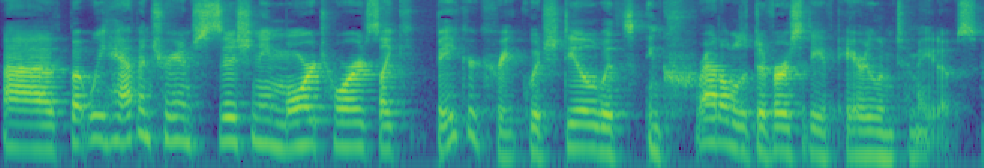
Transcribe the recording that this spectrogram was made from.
Uh, but we have been transitioning more towards like Baker Creek, which deal with incredible diversity of heirloom tomatoes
